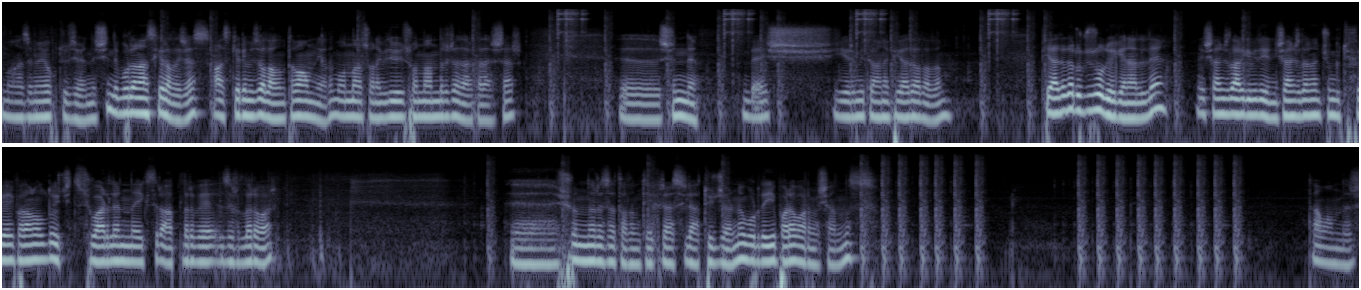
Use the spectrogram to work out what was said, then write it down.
malzeme yoktu üzerinde. Şimdi buradan asker alacağız. Askerimizi alalım, tamamlayalım. Ondan sonra videoyu sonlandıracağız arkadaşlar. Eee, şimdi 5 20 tane piyade alalım. Piyadeler ucuz oluyor genelde. Nişancılar gibi değil. Nişancıların çünkü tüfeği falan olduğu için süvarilerin de ekstra atları ve zırhları var. Ee, şunları satalım tekrar silah tüccarına. Burada iyi para varmış yalnız. Tamamdır.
